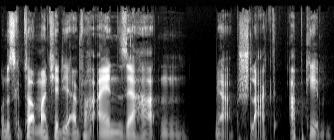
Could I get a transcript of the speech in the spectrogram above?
Und es gibt auch manche, die einfach einen sehr harten ja, Schlag abgeben.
